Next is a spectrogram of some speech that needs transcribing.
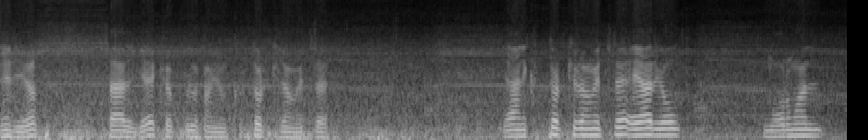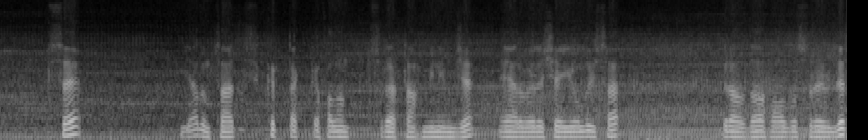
Ne diyor? Selge, Köprülü Kanyon 44 kilometre. Yani 44 kilometre eğer yol normal ise yarım saat 40 dakika falan sürer tahminimce. Eğer böyle şey yoluysa biraz daha fazla sürebilir.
